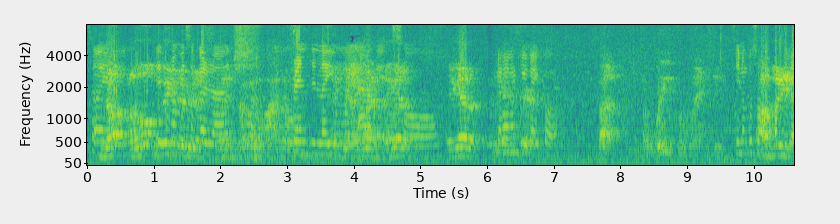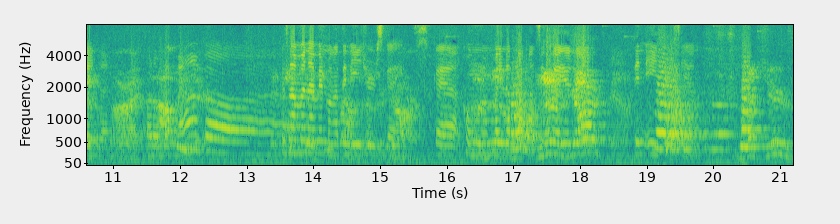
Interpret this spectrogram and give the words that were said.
So No, ayun, I won't dito be kami here sa this garage. No. Friend nila yung I may got- I ari. got- So, Ganun ang kilay ko. but a week from Wednesday. Sino gusto I'll mo be pakilay there. dyan? All right. Para I'll be there. Kasama namin mga teenagers, guys. Kaya kung may napapansin kayo dyan, teenagers yan. That's yours,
